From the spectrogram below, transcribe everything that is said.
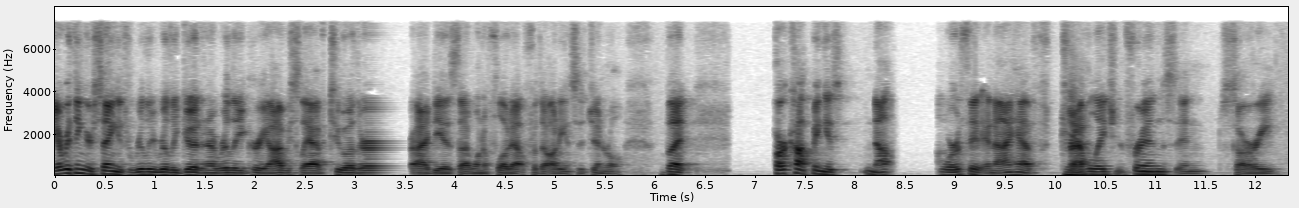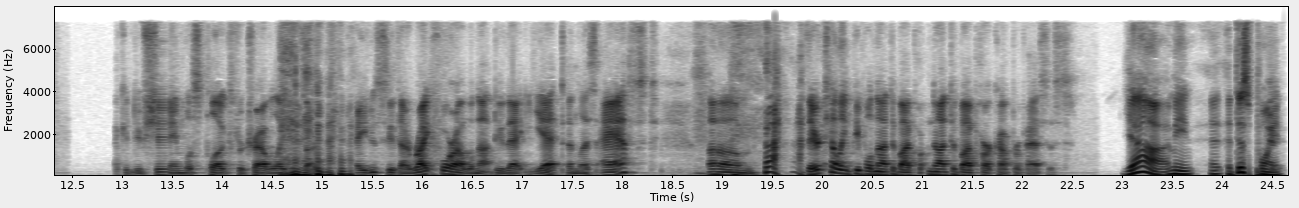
everything you're saying is really, really good, and I really agree. Obviously, I have two other ideas that I want to float out for the audience in general, but park hopping is not worth it. And I have travel agent friends, and sorry, could do shameless plugs for travel agents, that I write for. I will not do that yet unless asked. Um, they're telling people not to buy not to buy park hopper passes. yeah, I mean, at, at this point,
